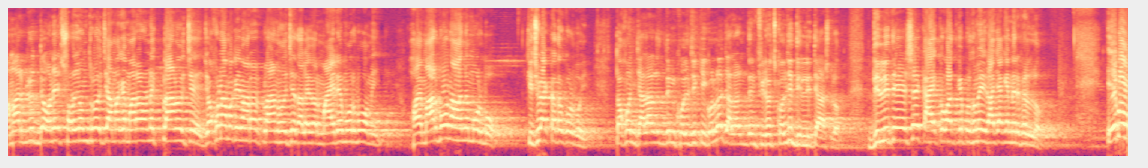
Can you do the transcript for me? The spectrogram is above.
আমার বিরুদ্ধে অনেক ষড়যন্ত্র হয়েছে, আমাকে মারার অনেক প্ল্যান হয়েছে। যখন আমাকে মারার প্ল্যান হয়েছে, তাহলে এবার মায়েরে মরবো আমি। হয় মারবো, না হলে মরবো। কিছু একটা তো করবোই। তখন জালালউদ্দিন খলজি কি করল? জালালউদ্দিন ফিরোজ খলজি দিল্লিতে আসলো। দিল্লিতে এসে কায়কোবাদকে প্রথমেই রাজাকে মেরে ফেলল। এবং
